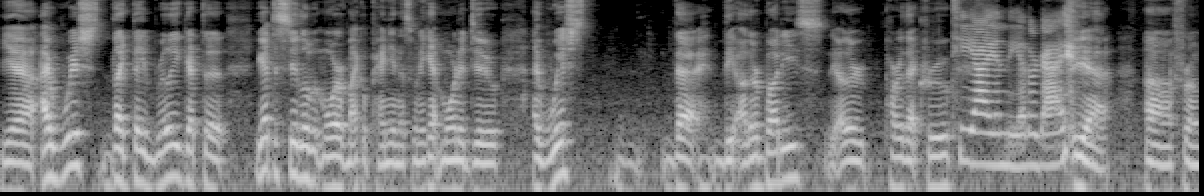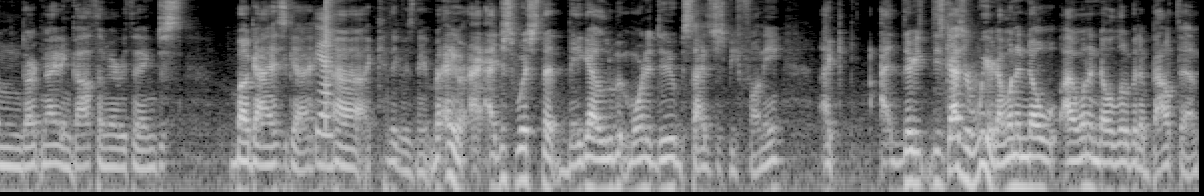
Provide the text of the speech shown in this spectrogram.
Yeah, I wish like they really get to you got to see a little bit more of Michael Pena in this when he got more to do. I wish that the other buddies, the other part of that crew, T.I. and the other guy. yeah, uh, from Dark Knight and Gotham and everything, just Bug Eyes guy. Yeah. Uh, I can't think of his name, but anyway, I, I just wish that they got a little bit more to do besides just be funny. Like, I, these guys are weird. I want to know. I want to know a little bit about them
